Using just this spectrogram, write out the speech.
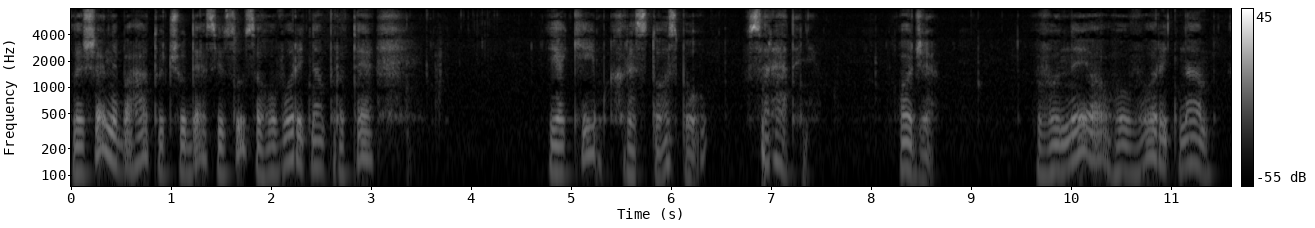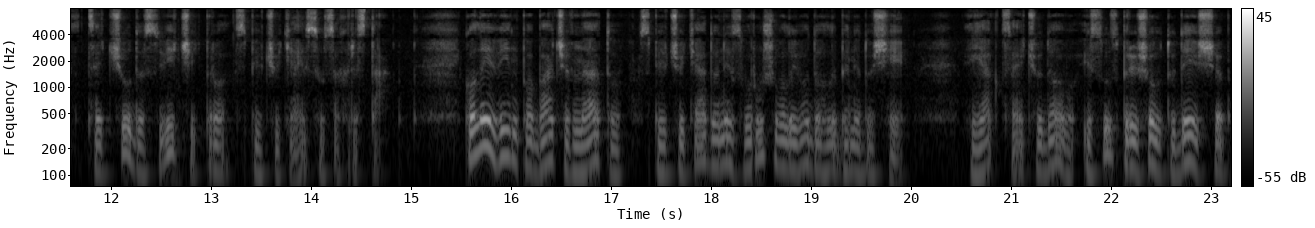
Лише небагато чудес Ісуса говорить нам про те, яким Христос був всередині. Отже, вони говорять нам, це чудо свідчить про співчуття Ісуса Христа. Коли Він побачив натовп, співчуття до них зворушувало його до глибини душі. Як це чудово! Ісус прийшов туди, щоб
